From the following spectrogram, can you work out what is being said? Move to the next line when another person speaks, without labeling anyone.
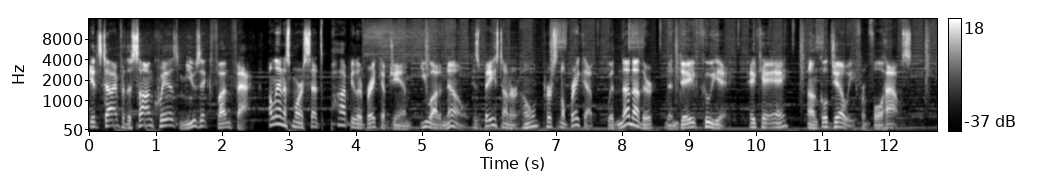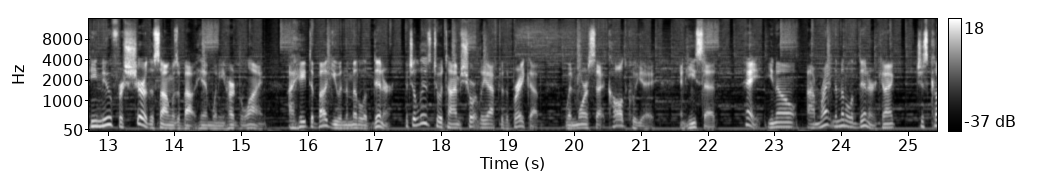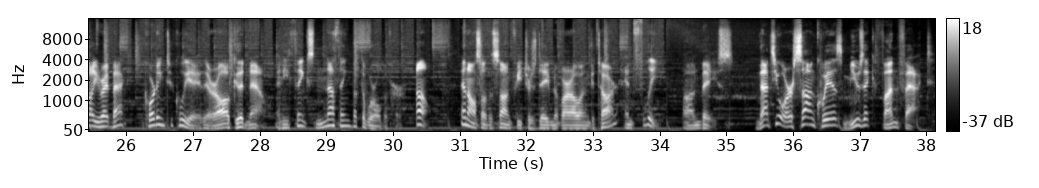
It's time for the Song Quiz Music Fun Fact. Alanis Morissette's popular breakup jam, You Oughta Know, is based on her own personal breakup with none other than Dave Coulier, aka Uncle Joey from Full House. He knew for sure the song was about him when he heard the line, I hate to bug you in the middle of dinner, which alludes to a time shortly after the breakup when Morissette called Coulier and he said, Hey, you know, I'm right in the middle of dinner. Can I just call you right back? According to Coulier, they are all good now, and he thinks nothing but the world of her. Oh, and also the song features Dave Navarro on guitar and Flea on bass. That's your Song Quiz Music Fun Fact.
